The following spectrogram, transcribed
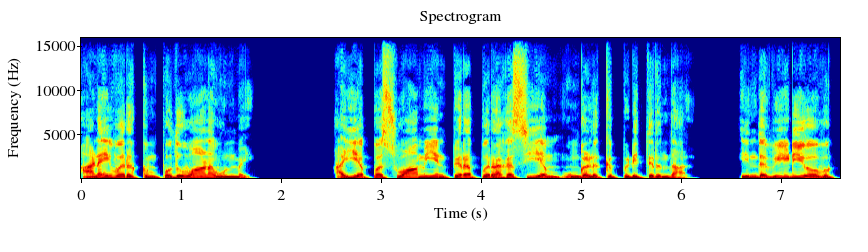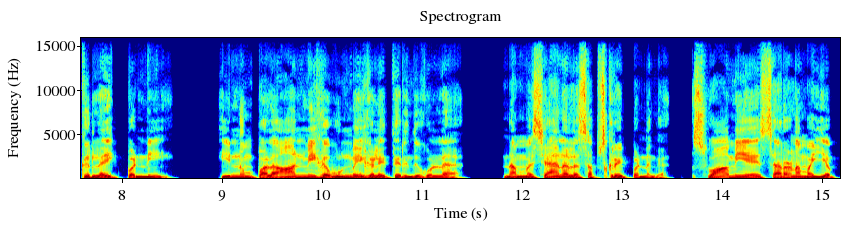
அனைவருக்கும் பொதுவான உண்மை. ஐயப்ப சுவாமியின் பிறப்பு ரகசியம் உங்களுக்கு பிடித்திருந்தால் இந்த வீடியோவுக்கு லைக் பண்ணி இன்னும் பல ஆன்மீக உண்மைகளை தெரிந்து கொள்ள நம்ம சேனலை சப்ஸ்கிரைப் பண்ணுங்க. சுவாமியே சரணம் ஐயப்ப.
